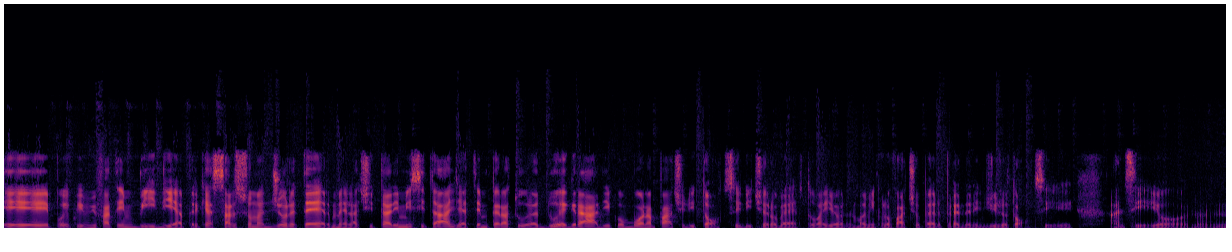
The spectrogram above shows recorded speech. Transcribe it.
E poi qui mi fate invidia perché a Salso Maggiore Terme, la città di Miss Italia, temperatura 2 gradi con buona pace di Tozzi, dice Roberto. Ma io non mica lo faccio per prendere in giro Tozzi, anzi io non,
